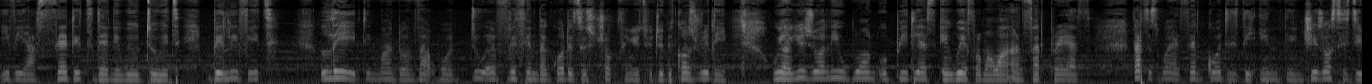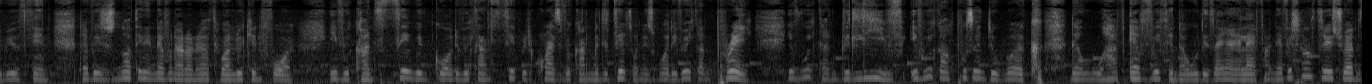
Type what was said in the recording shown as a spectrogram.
If He has said it, then He will do it. Believe it lay demand on that word. Do everything that god is instructing you to do because really we are usually one obedience away from our answered prayers. That is why i said god is the end thing. Jesus is the real thing. There is nothing in heaven and on earth we are looking for. If we can stay with god if we can sit with christ if we can meditate on his word if we can pray if we can believe if we can put into work then we'll have everything that we desire in life. And ephesians 3 20,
